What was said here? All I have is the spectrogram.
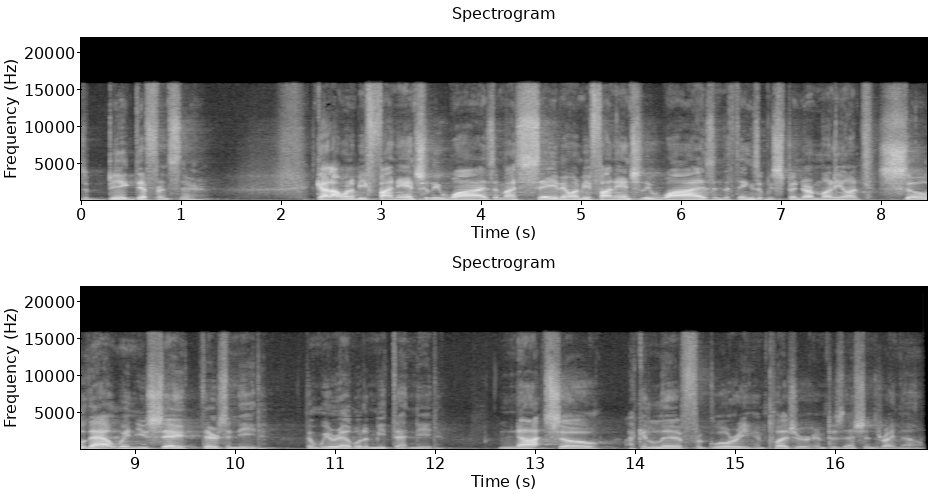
There's a big difference there. God, I want to be financially wise in my saving. I want to be financially wise in the things that we spend our money on so that when you say there's a need, then we are able to meet that need. Not so I can live for glory and pleasure and possessions right now.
